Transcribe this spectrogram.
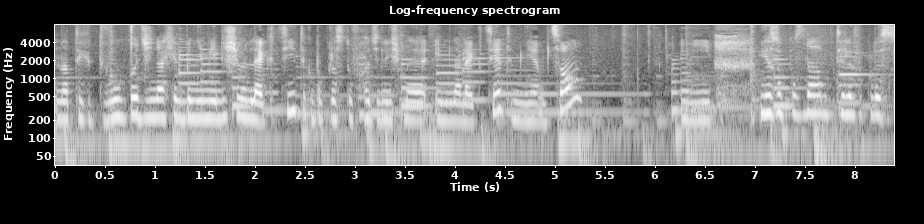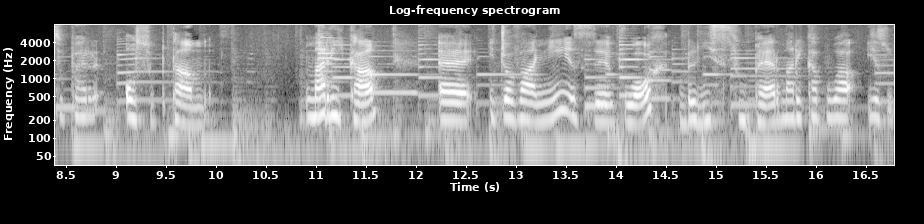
na tych dwóch godzinach jakby nie mieliśmy lekcji, tylko po prostu wchodziliśmy im na lekcję, tym Niemcom. I Jezu, poznałam tyle w ogóle super osób tam. Marika e, i Giovanni z Włoch byli super. Marika była, Jezu,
